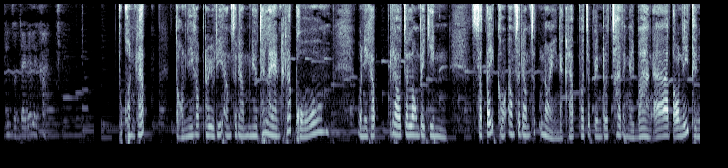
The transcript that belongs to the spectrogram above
พิมสนใจได้เลยค่ะ คนครับ ตอนนี้ครับเราอยู่ที่อัมสเตอร์ดัมเนเธอร์แลนด์ครับผม วันนี้ครับเราจะลองไปกินสเต็กของอัมสเตอร์ดัมสักหน่อยนะครับว่าจะเป็นรสชาติยังไงบ้างอ่าตอนนี้ถึง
